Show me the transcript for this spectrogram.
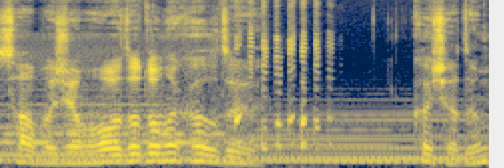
Sağ havada dona kaldı. Kaç adım?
